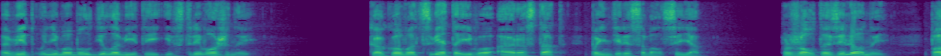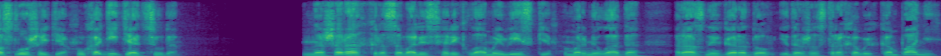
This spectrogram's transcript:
Вид у него был деловитый и встревоженный. «Какого цвета его аэростат?» — поинтересовался я. «Желто-зеленый. Послушайте, уходите отсюда». На шарах красовались рекламы виски, мармелада, разных городов и даже страховых компаний.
